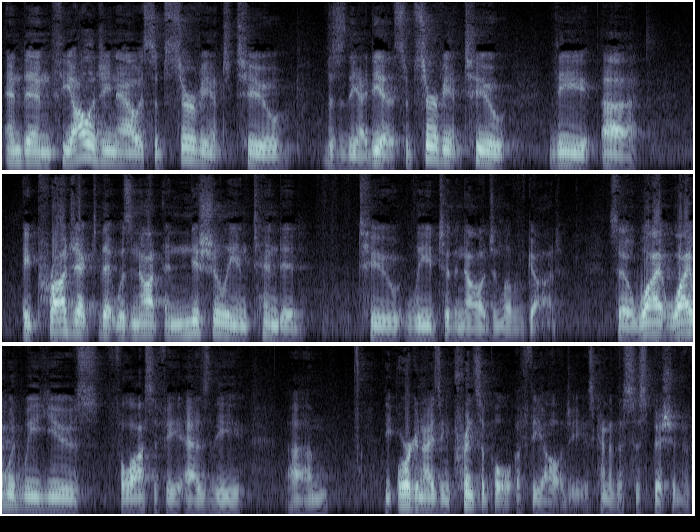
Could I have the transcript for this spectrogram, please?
And then theology now is subservient to, this is the idea, subservient to the uh, a project that was not initially intended to lead to the knowledge and love of God. So, why, why would we use philosophy as the, um, the organizing principle of theology? Is kind of the suspicion of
